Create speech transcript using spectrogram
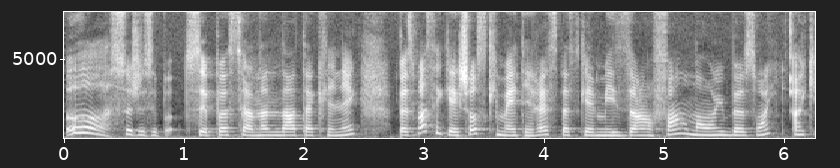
Oh, ça, je sais pas. Tu sais pas s'il y en a dans ta clinique? Parce que moi, c'est quelque chose qui m'intéresse parce que mes enfants en ont eu besoin. OK,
